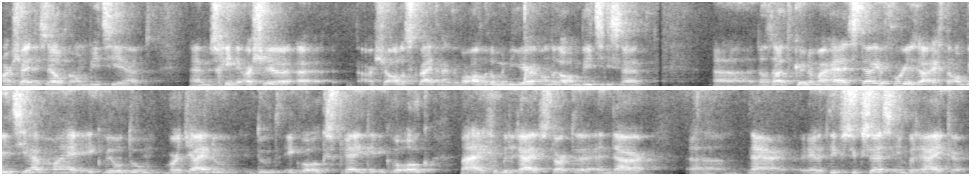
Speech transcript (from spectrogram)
als jij dezelfde ambitie hebt. En misschien als je, uh, als je alles kwijtraakt op een andere manier, andere ambities hebt, uh, dan zou het kunnen. Maar hè, stel je voor, je zou echt de ambitie hebben van hey, ik wil doen wat jij doet. Ik wil ook spreken, ik wil ook mijn eigen bedrijf starten en daar uh, nou ja, relatief succes in bereiken.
